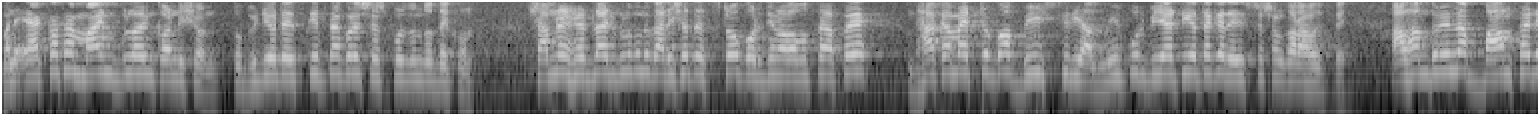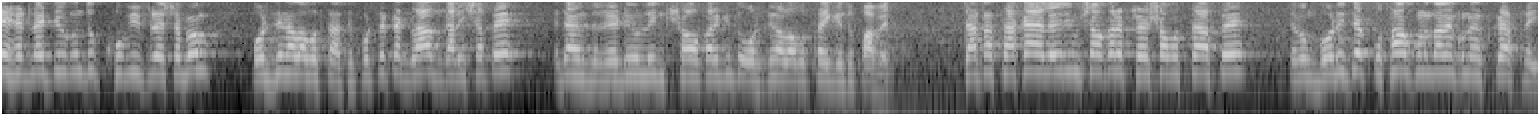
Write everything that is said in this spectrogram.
মানে এক কথায় মাইন্ড ব্লোয়িং কন্ডিশন তো ভিডিওটা স্কিপ না করে শেষ পর্যন্ত দেখুন। সামনের হেডলাইটগুলো কিন্তু গাড়ির সাথে স্টক অরিজিনাল অবস্থায় আছে। ঢাকা মেট্রো গ বিশ সিরিয়াল মিরপুর বিআরটিএ থেকে রেজিস্ট্রেশন করা হয়েছে। আলহামদুলিল্লাহ, বাম সাইডের হেডলাইটটিও কিন্তু খুবই ফ্রেশ এবং অরিজিনাল অবস্থায় আছে। প্রত্যেকটা গ্লাস গাড়ির সাথে এটা রেডিও লিঙ্ক সহকারে কিন্তু অরিজিনাল অবস্থায় কিন্তু পাবেন। চারটা চাকা অ্যালোরিম সহকারে ফ্রেশ অবস্থায় আছে এবং বডিতে কোথাও কোনো ধরনের কোনো স্ক্র্যাচ নেই।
